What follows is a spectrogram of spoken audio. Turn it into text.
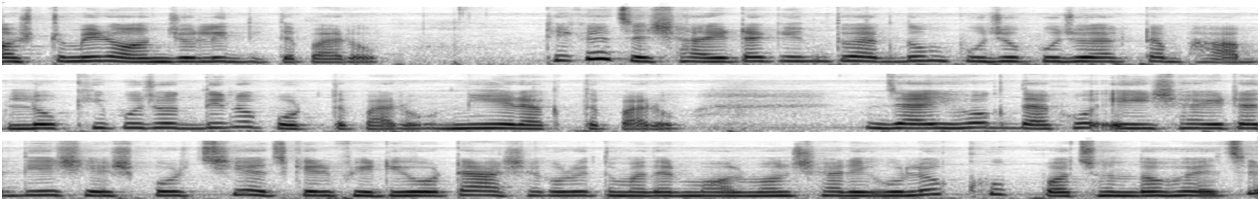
অষ্টমীর অঞ্জলি দিতে পারো। ঠিক আছে? শাড়িটা কিন্তু একদম পুজো পুজো একটা ভাব। লক্ষ্মী পুজোর দিনও পরতে পারো, নিয়ে রাখতে পারো। যাই হোক, দেখো, এই শাড়িটা দিয়ে শেষ করছি আজকের ভিডিওটা। আশা করি তোমাদের মলমল শাড়িগুলো খুব পছন্দ হয়েছে।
